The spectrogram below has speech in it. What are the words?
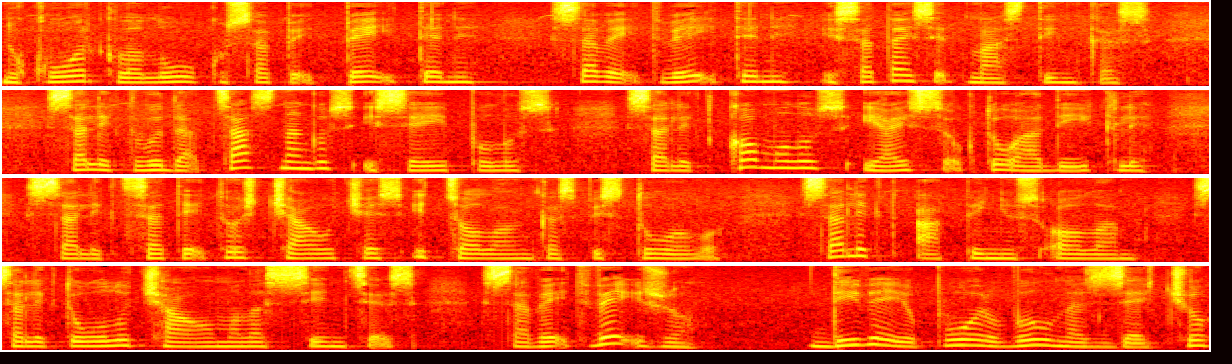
Nu korkla lūku sapīt peiteni, saveit veiteni, izsataisiet mastinkas, salikt vudā casnagus, izseipulus, salikt komulus, aizsūktu adīkli, salikt sateitos čaučes, icolankas pistovu, salikt apiņus olam, salikt ūlu čaumalas sincies, saveit veižu, divēju poru vilnas zeču,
